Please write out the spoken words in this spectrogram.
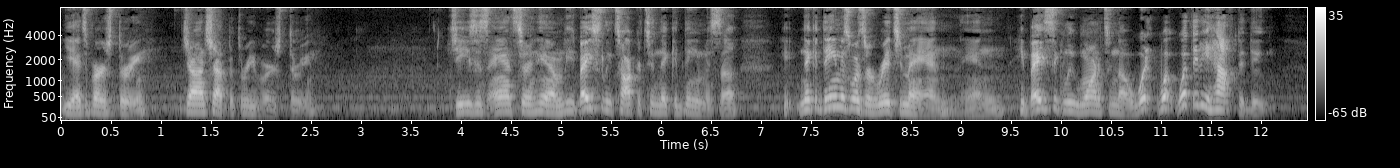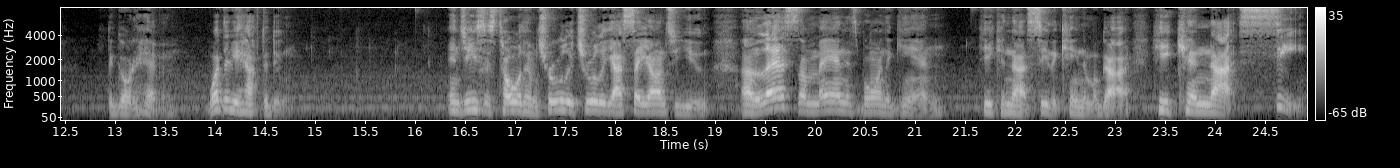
Yeah, it's verse 3. John chapter 3, verse 3. Jesus answered him. He's basically talking to Nicodemus. So he, Nicodemus was a rich man, and he basically wanted to know what, what what did he have to do to go to heaven? What did he have to do? And Jesus told him, Truly, truly, I say unto you, unless a man is born again, he cannot see the kingdom of God. He cannot see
